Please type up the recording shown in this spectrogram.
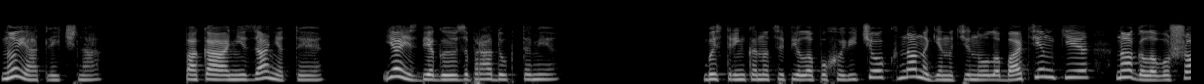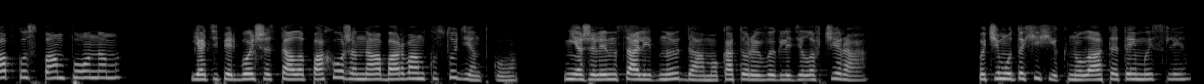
Ну и отлично. Пока они заняты, я избегаю за продуктами. Быстренько нацепила пуховичок, на ноги натянула ботинки, на голову шапку с помпоном. Я теперь больше стала похожа на оборванку-студентку, нежели на солидную даму, которой выглядела вчера. Почему-то хихикнула от этой мысли.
